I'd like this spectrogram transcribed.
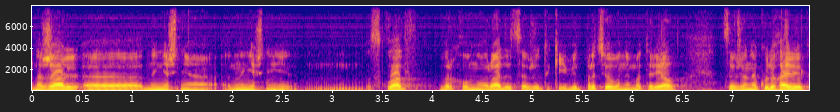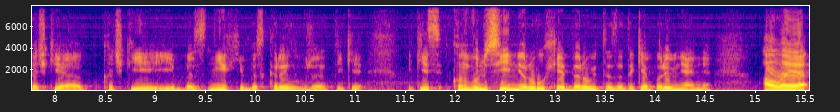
на жаль, е, нинішня нинішній склад Верховної Ради це вже такий відпрацьований матеріал. Це вже не кульгаві качки, а качки і без ніг, і без крил, вже тільки якісь конвульсійні рухи даруйте за таке порівняння. Але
